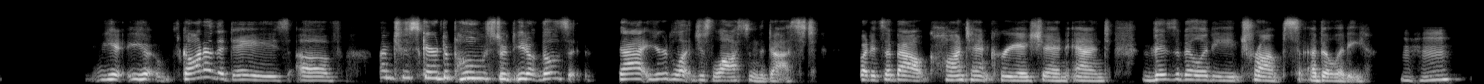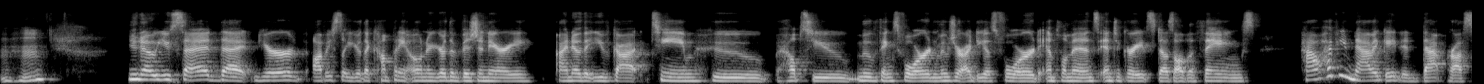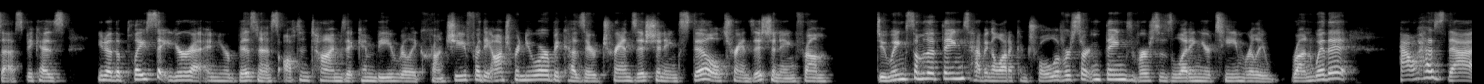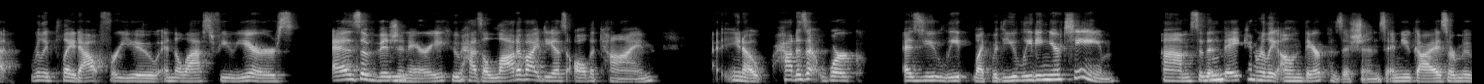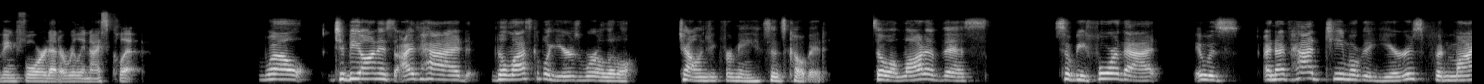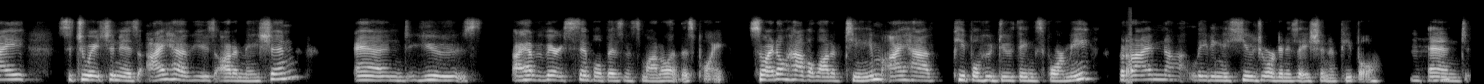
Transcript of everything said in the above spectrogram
you, you, gone are the days of I'm too scared to post or you know those that you're just lost in the dust. But it's about content creation and visibility trumps ability. Mm-hmm. Mm-hmm. You know, you said that you're obviously you're the company owner, you're the visionary. I know that you've got team who helps you move things forward, moves your ideas forward, implements, integrates, does all the things. How have you navigated that process? Because you know the place that you're at in your business oftentimes it can be really crunchy for the entrepreneur because they're transitioning still transitioning from doing some of the things having a lot of control over certain things versus letting your team really run with it how has that really played out for you in the last few years as a visionary who has a lot of ideas all the time you know how does that work as you lead like with you leading your team um, so that mm-hmm. they can really own their positions and you guys are moving forward at a really nice clip? Well, to be honest, I've had the last couple of years were a little challenging for me since COVID. So a lot of this, so before that, it was, and I've had team over the years, but my situation is I have used automation and use, I have a very simple business model at this point. So I don't have a lot of team. I have people who do things for me but I'm not leading a huge organization of people. Mm-hmm. And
